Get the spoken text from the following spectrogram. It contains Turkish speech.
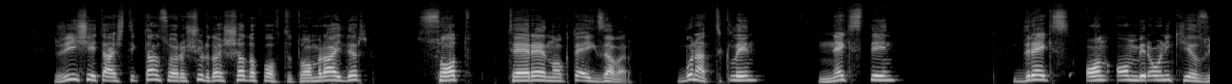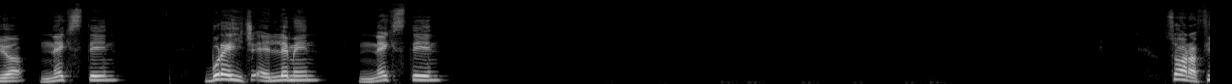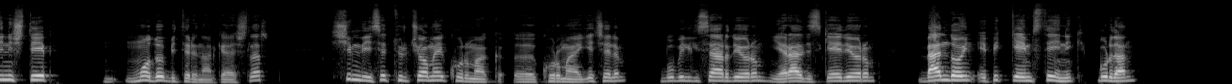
Reshape'i açtıktan sonra şurada Shadow of the Tomb Raider sot tr.exe var. Buna tıklayın. Next deyin. Drex 10, 11, 12 yazıyor. Next deyin. Burayı hiç ellemeyin. Next deyin. Sonra finish deyip modu bitirin arkadaşlar. Şimdi ise Türkçe amayı kurmak e, kurmaya geçelim. Bu bilgisayar diyorum. Yerel diske diyorum. Ben de oyun Epic Games'te inik. Buradan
